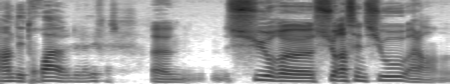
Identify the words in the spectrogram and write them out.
un des trois de la défense. Euh, sur, euh, sur Asensio, alors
